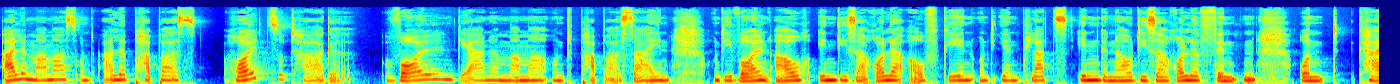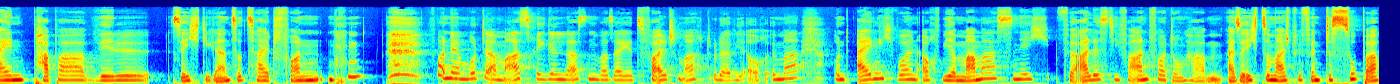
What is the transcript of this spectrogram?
Alle Mamas und alle Papas heutzutage wollen gerne Mama und Papa sein und die wollen auch in dieser Rolle aufgehen und ihren Platz in genau dieser Rolle finden. Und kein Papa will sich die ganze Zeit von von der Mutter maßregeln lassen, was er jetzt falsch macht oder wie auch immer. Und eigentlich wollen auch wir Mamas nicht für alles die Verantwortung haben. Also ich zum Beispiel finde es das super,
